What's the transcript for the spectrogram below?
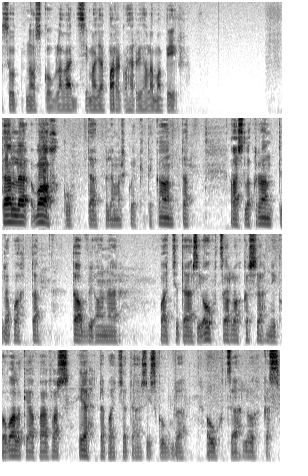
sut noskubla vädsima ja parkoherjahallama piirra. Tällä vahku täppelemäs kuekte kantta – Asla Granttila pahta Tavvi Anar paitsi tääsi ohtsa lohkas ja Niko Valkeapää fas jähtä paitsi tääsi skulla ohtsa lohkas.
